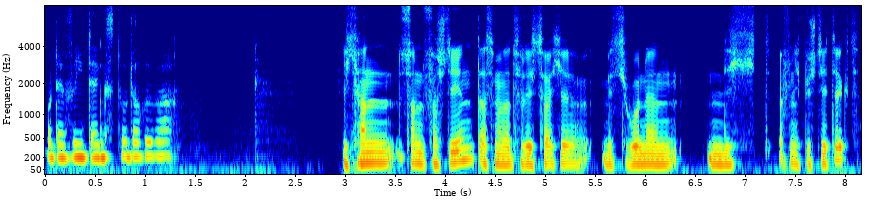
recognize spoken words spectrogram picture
Oder wie denkst du darüber? Ich kann schon verstehen, dass man natürlich solche Missionen nicht öffentlich bestätigt.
